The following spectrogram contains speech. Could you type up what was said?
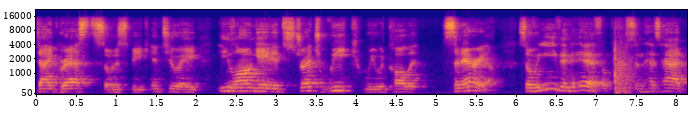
digressed, so to speak, into a elongated stretch weak, we would call it, scenario. So even if a person has had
